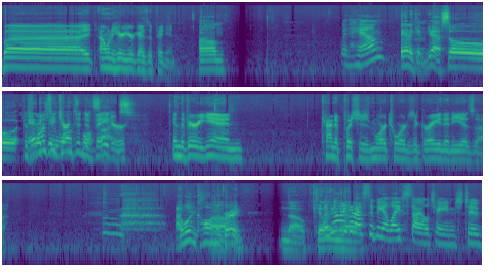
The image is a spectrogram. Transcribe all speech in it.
but I want to hear your guys' opinion. Um, With him? Anakin, yeah. so because once he turns into Vader- sides. In the very end, kind of pushes more towards a Grey than he is a. I wouldn't call him a gray. No, killing. I feel like it uh, has to be a lifestyle change to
